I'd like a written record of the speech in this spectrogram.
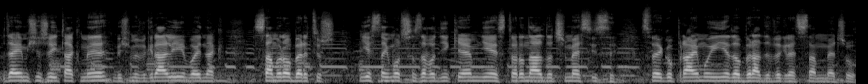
Wydaje mi się, że i tak my byśmy wygrali, bo jednak sam Robert już nie jest najmłodszym zawodnikiem, nie jest to Ronaldo czy Messi z swojego prime'u i nie dałby rady wygrać sam meczu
